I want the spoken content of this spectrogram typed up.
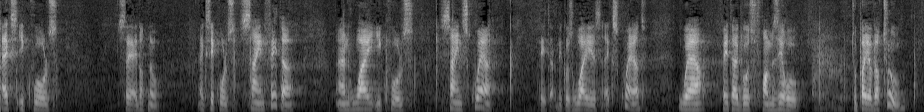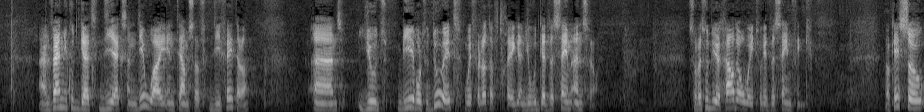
x equals, say, I don't know, x equals sine theta and y equals sine square theta, because y is x squared, where theta goes from 0 to pi over 2. And then you could get dx and dy in terms of d theta. And you'd be able to do it with a lot of trig, and you would get the same answer. So that would be a harder way to get the same thing. Okay, so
